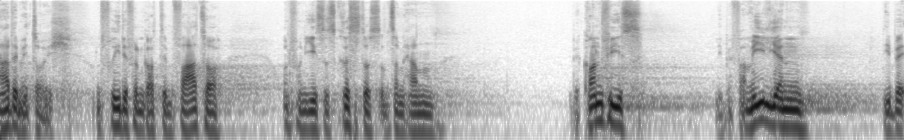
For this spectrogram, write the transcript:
Gnade mit euch und Friede von Gott, dem Vater und von Jesus Christus, unserem Herrn. Liebe Konfis, liebe Familien, liebe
